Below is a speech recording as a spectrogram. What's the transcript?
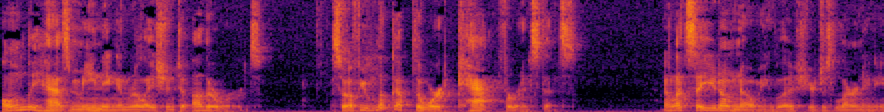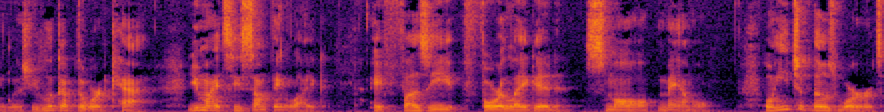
only has meaning in relation to other words. So if you look up the word cat, for instance, and let's say you don't know English, you're just learning English, you look up the word cat, you might see something like a fuzzy, four legged, small mammal. Well, each of those words,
